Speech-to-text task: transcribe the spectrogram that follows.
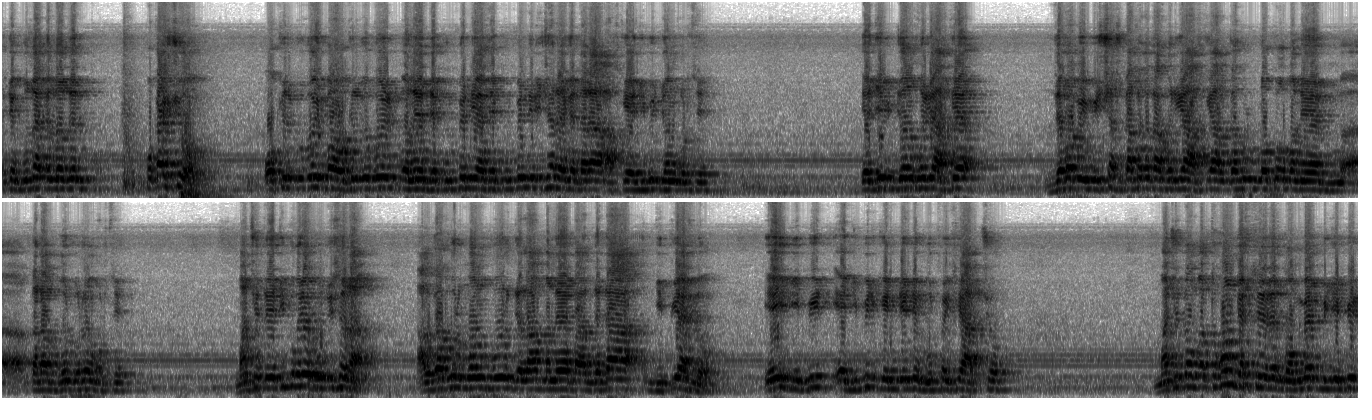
এতে বোঝা গেল যে প্রকাশ্য অখিল গগৈ বা অখিল গগৈর মানে যে কোম্পানি আছে, কোম্পানির ইচ্ছাটাকে তারা আজকে এজিপির জন করছে। এজিপ জন করে আজকে যেভাবে বিশ্বাসঘাতকতা করিয়া আজকে আলগাহুল লোক মানে তারা ভোট করে করছে মানুষের তো এজিপি করে ভোট দিছে না। আলগাপুর মনপুর জেলা মানে যেটা জিপি আসলো, এই জিপির এজিপির ক্যান্ডিডেটে ভোট পাইছে আটশো। মানুষে তো তখন দেখছে গভর্নমেন্ট বিজেপির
